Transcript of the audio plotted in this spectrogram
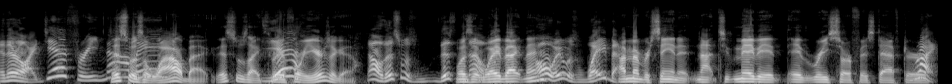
And they're like, Jeffrey, no. this was a while back. This was like three or four years ago. No, this was this. Was no. it way back then? Oh, it was way back. I remember seeing it. Not too. Maybe it, it resurfaced after. Right.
